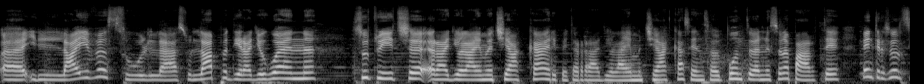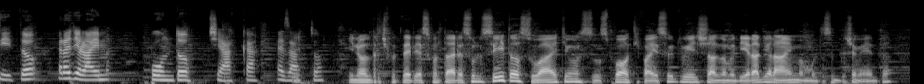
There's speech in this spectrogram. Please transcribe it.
eh, il live sul- sull'app di Radio Gwen, su Twitch Radio Lime CH, ripeto Radio Lime CH senza il punto da nessuna parte, mentre sul sito radiolime.ch. Esatto. Inoltre ci potete riascoltare sul sito, su iTunes, su Spotify e su Twitch al nome di Radio Lime, molto semplicemente.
